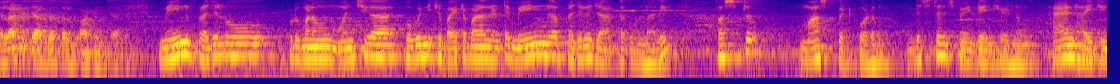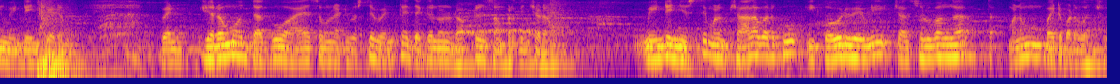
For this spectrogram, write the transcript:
ఎలాంటి జాగ్రత్తలు పాటించాలి? మెయిన్ ప్రజలు ఇప్పుడు మనం మంచిగా కోవిడ్ నుంచి బయటపడాలంటే మెయిన్గా ప్రజలే జాగ్రత్తగా ఉండాలి. ఫస్ట్ మాస్క్ పెట్టుకోవడం డిస్టెన్స్ మెయింటైన్ చేయడం హ్యాండ్ హైజీన్ మెయింటైన్ చేయడం వెన్ జ్వరము దగ్గు ఆయాసం లాంటివి వస్తే వెంటనే దగ్గరలో ఉన్న డాక్టర్ని సంప్రదించడం. మెయింటైన్ చేస్తే మనం చాలా వరకు ఈ కోవిడ్ వేవ్ని చాలా సులభంగా మనం బయటపడవచ్చు.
